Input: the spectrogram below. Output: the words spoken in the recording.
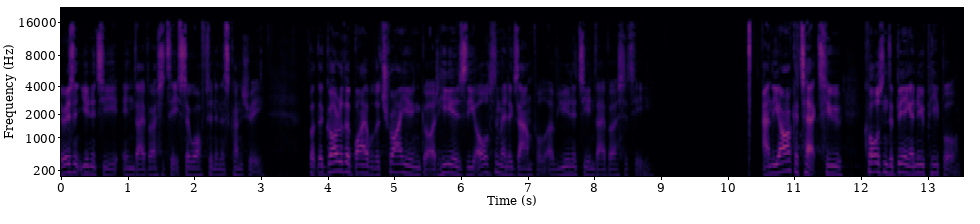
There isn't unity in diversity so often in this country. But the God of the Bible, the triune God, he is the ultimate example of unity and diversity. And the architect who calls into being a new people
